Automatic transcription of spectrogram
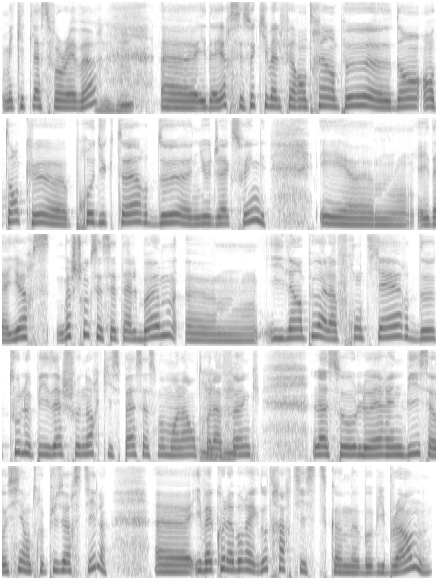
Make It Last Forever. Euh, et d'ailleurs c'est ce qui va le faire entrer un peu dans, en tant que producteur de New Jack Swing. Et, et d'ailleurs, moi je trouve que c'est cet album, il est un peu à la frontière de tout le paysage sonore qui se passe à ce moment-là entre la Mhm. funk, la soul, le R&B, ça aussi entre plusieurs styles. Il va collaborer avec d'autres artistes comme Bobby Brown,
